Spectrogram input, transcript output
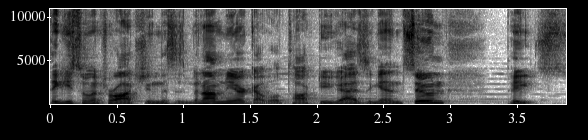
thank you so much for watching. This has been Omniarch. I will talk to you guys again soon peace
